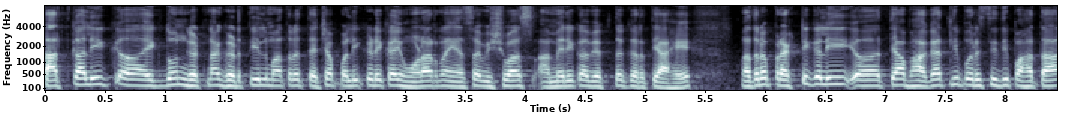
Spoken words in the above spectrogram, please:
तात्कालिक एक दोन घटना घडतील मात्र त्याच्या पलीकडे काही होणार नाही असा विश्वास अमेरिका व्यक्त करते आहे. मात्र प्रॅक्टिकली त्या भागातली परिस्थिती पाहता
